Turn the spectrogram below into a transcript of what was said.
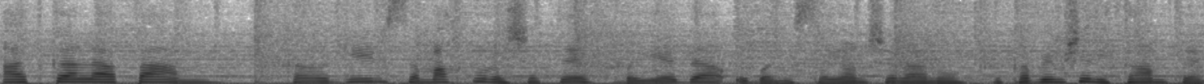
עד כאן להפעם. כרגיל, שמחנו לשתף בידע ובניסיון שלנו, מקווים שנתרמתם.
